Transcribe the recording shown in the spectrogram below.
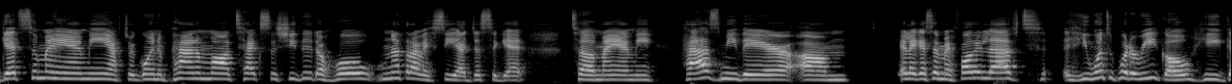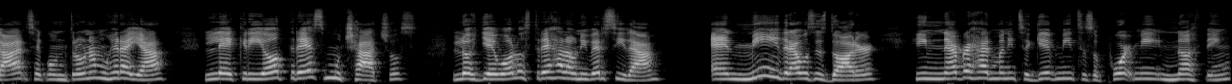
Gets to Miami after going to Panama, Texas. She did a whole una travesía just to get to Miami. Has me there. Um, and like I said, my father left. He went to Puerto Rico. He got, se encontró una mujer allá. Le crió tres muchachos. Los llevó los tres a la universidad. And me, that I was his daughter, he never had money to give me, to support me, nothing.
